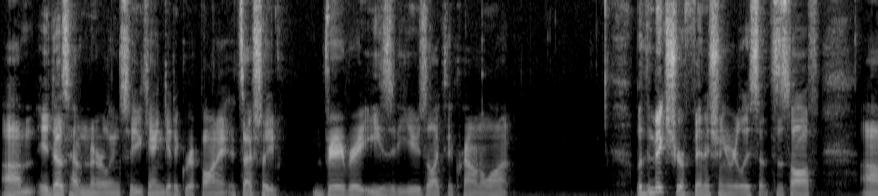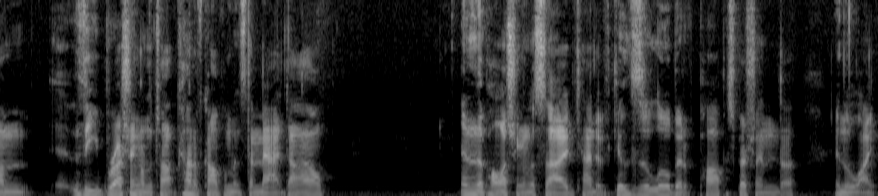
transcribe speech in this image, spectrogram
Um, it does have knurling, so you can get a grip on it. It's actually very very easy to use. I like the crown a lot, but the mixture of finishing really sets this off. Um, the brushing on the top kind of complements the matte dial, and then the polishing on the side kind of gives it a little bit of pop, especially in the in the light.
